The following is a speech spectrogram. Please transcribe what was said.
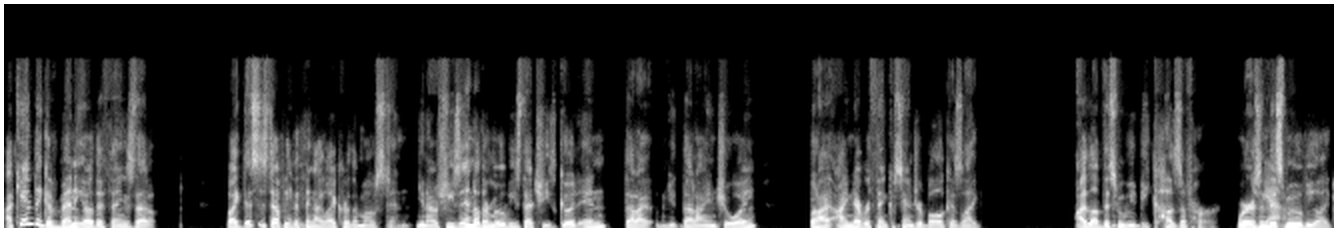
I can't think of many other things that like this is definitely the thing I like her the most in. You know, she's in other movies that she's good in that I that I enjoy, but I, I never think of Sandra Bullock as like I love this movie because of her. Whereas in this movie, like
